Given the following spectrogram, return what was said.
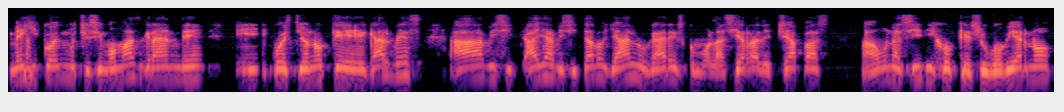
México es muchísimo más grande y cuestionó que Galvez ha haya visitado ya lugares como la Sierra de Chiapas. Aún así dijo que su gobierno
